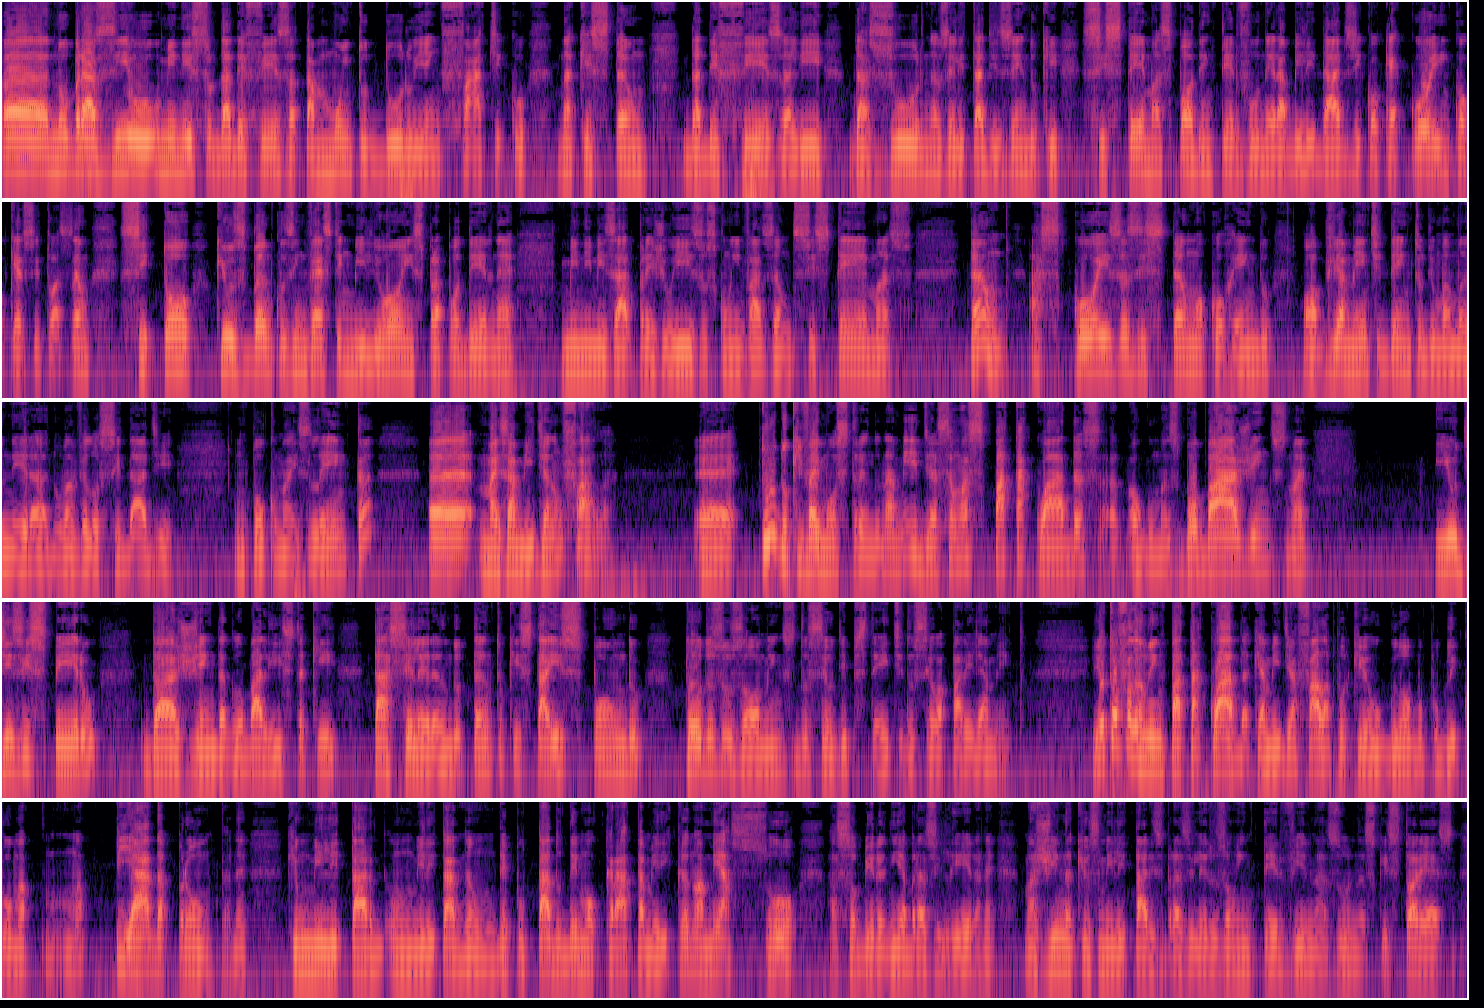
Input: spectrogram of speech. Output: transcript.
Uh, no Brasil, o ministro da Defesa está muito duro e enfático na questão da defesa ali das urnas. Ele está dizendo que sistemas podem ter vulnerabilidades de qualquer coisa, em qualquer situação. Citou que os bancos investem milhões para poder né, minimizar prejuízos com invasão de sistemas. Então, as coisas estão ocorrendo, obviamente, dentro de uma maneira, numa velocidade um pouco mais lenta, uh, mas a mídia não fala. Uh, tudo que vai mostrando na mídia são as pataquadas, algumas bobagens, não é? e o desespero da agenda globalista que está acelerando tanto que está expondo todos os homens do seu deep state, do seu aparelhamento. E eu estou falando em pataquada, que a mídia fala, porque o Globo publicou uma, uma piada pronta, né? Que um militar, um militar não, um deputado democrata americano ameaçou a soberania brasileira, né? Imagina que os militares brasileiros vão intervir nas urnas. Que história é essa?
